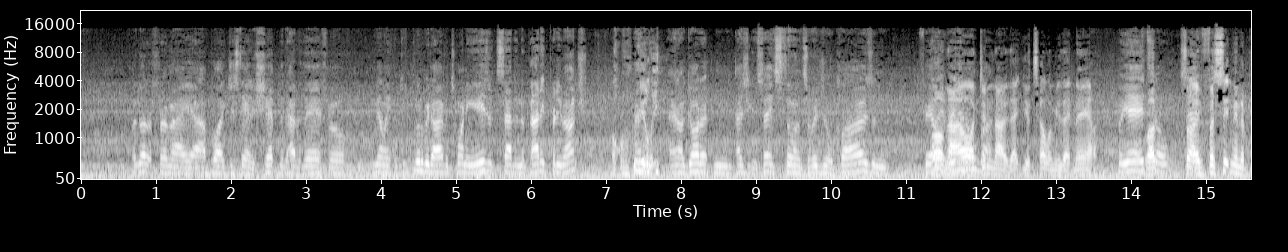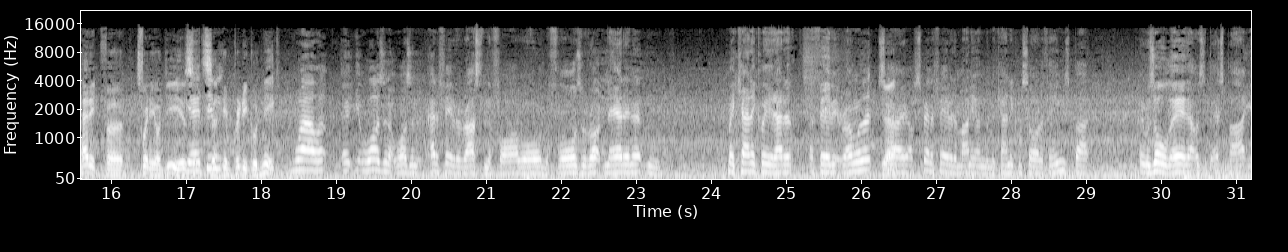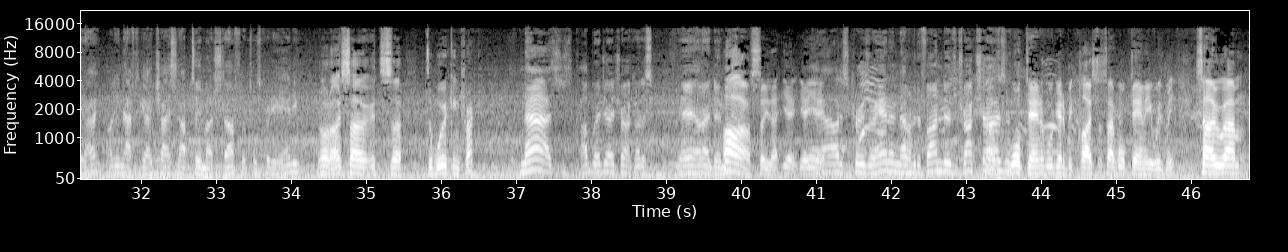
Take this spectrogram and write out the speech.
I got it from a uh, bloke just out of Shep that had it there for nearly a little bit over 20 years. It sat in the paddock pretty much. Oh, really? And, and I got it, and as you can see, it's still in its original clothes and fairly Oh no, original, I didn't know that. You're telling me that now. But yeah, it's Right, all. so for sitting in a paddock for 20 odd years, Yeah, it's uh, didn't- in pretty good nick. Well, it, it wasn't. it wasn't. It had a fair bit of rust in the firewall, and the floors were rotting out in it, and mechanically it had a, a fair bit wrong with it. So Yeah. I've spent a fair bit of money on the mechanical side of things, but it was all there. That was the best part, you know. I didn't have to go chasing up too much stuff, which was pretty handy. Righto, so it's uh, it's a working truck. Nah, it's just a club rego truck. I just, yeah, I don't do much. Oh, much. I see that. Yeah, yeah, yeah, yeah. no, I just cruise around and have a bit of fun, do the truck shows. So and, walk down, and we'll get a bit closer. So walk down here with me. So, um,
